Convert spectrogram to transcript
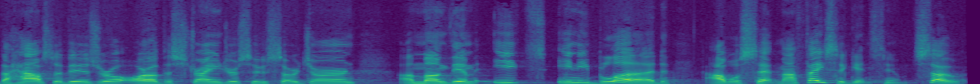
the house of Israel or of the strangers who sojourn among them eats any blood, I will set my face against him. So,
